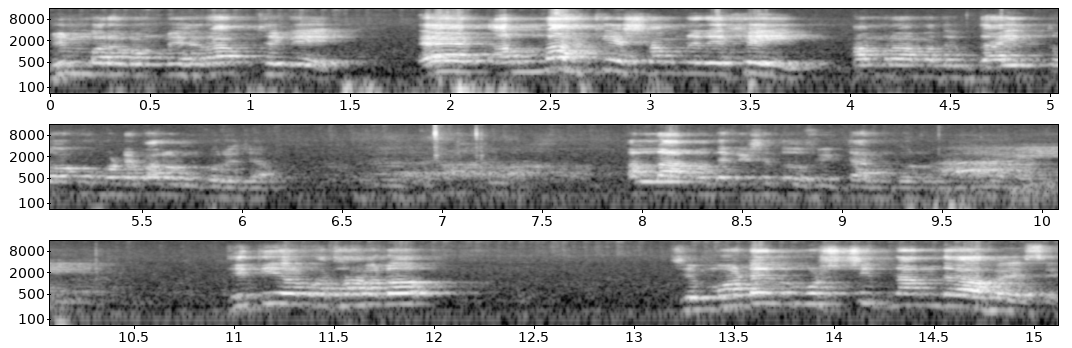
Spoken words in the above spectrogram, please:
মিম্বার এবং মেহরাব থেকে এক আল্লাহকে সামনে রেখেই আমরা আমাদের দায়িত্ব অকপটে পালন করে যাব। আল্লাহ আমাদেরকে সে তৌফিক দান করুন। দ্বিতীয় কথা হলো যে মডেল মসজিদ নাম দেওয়া হয়েছে।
